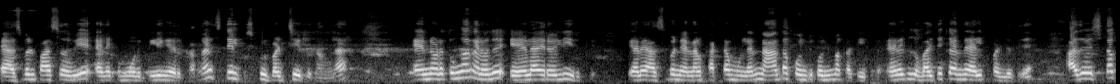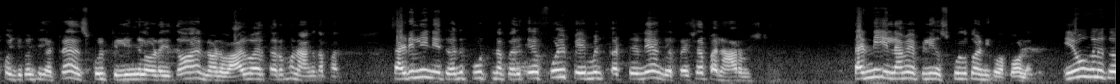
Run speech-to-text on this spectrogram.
என் ஹஸ்பண்ட் பாசவே எனக்கு மூணு பிள்ளைங்க இருக்காங்க. ஸ்டில் ஸ்கூல் படிச்சுட்டு இருக்காங்க. என்னோட துங்காங்கல் வந்து ஏழாயிரம் வழி இருக்கு. ஏழை ஹஸ்பண்ட் என்னால் கட்ட முடியலன்னு நான் தான் கொஞ்சம் கொஞ்சமாக கட்டியிருக்கேன் எனக்கு பட்ஜெட் ஹெல்ப் பண்ணுது. அதை வச்சு தான் கொஞ்சம் கொஞ்சம் கட்டுறேன் ஸ்கூல் பிள்ளைங்களோட இதுவும் என்னோட வாழ்வாதாரமும் நாங்கள் தான் பார்த்தோம் சடலி நேற்று வந்து பூட்டின பிறகு ஃபுல் பேமெண்ட் கட்டுன்னு எங்களை ப்ரெஷர் பண்ண ஆரம்பிச்சிட்டாங்க. தண்ணி இல்லாமல் என் பிள்ளைங்க ஸ்கூலுக்கும் அன்றைக்கி போகல. இவங்களுக்கு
